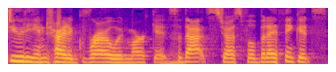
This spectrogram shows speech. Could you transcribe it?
duty and try to grow and market. Mm-hmm. So that's stressful. But I think it's,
